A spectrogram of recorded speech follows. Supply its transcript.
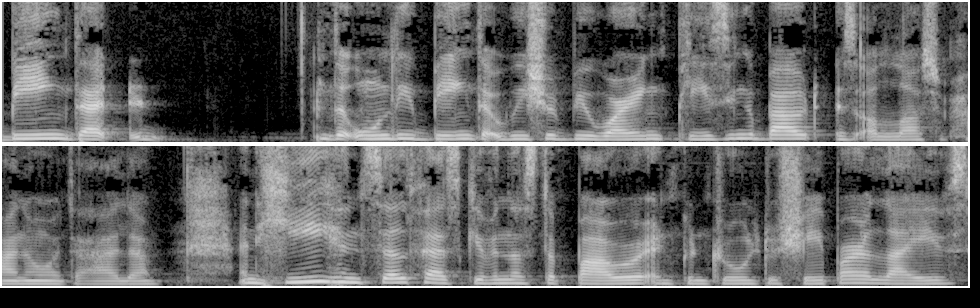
being that the only being that we should be worrying pleasing about is Allah subhanahu wa ta'ala. And He Himself has given us the power and control to shape our lives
